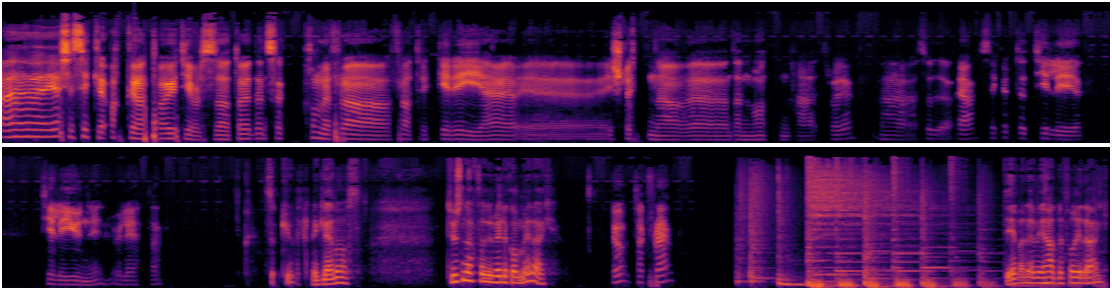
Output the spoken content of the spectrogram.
Uh, jeg er ikke sikker akkurat på utgivelsesdato. Den skal komme fra, fra trykkeriet uh, i slutten av uh, den måneden her, tror jeg. så det, ja, sikkert tidlig, tidlig juni, vil jeg gjette. Så kult. Vi gleder oss. Tusen takk for at du ville komme i dag. Jo, takk for det. Det var det vi hadde for i dag.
